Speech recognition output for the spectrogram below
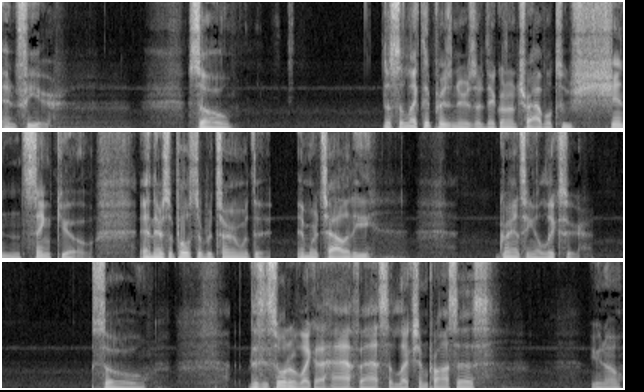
and fear. So the selected prisoners are they're going to travel to Shinsenkyo and they're supposed to return with the immortality granting elixir. So this is sort of like a half-ass selection process, you know.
